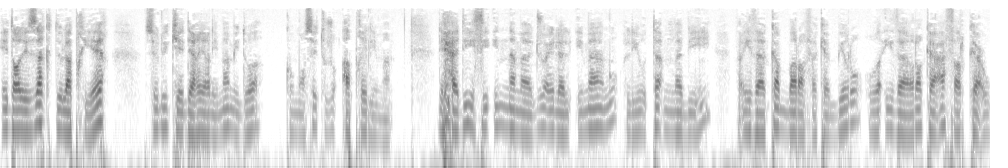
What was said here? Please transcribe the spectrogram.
Et dans les actes de la prière, celui qui est derrière l'imam, il doit commencer toujours après l'imam. لحديث إنما جعل الإمام ليتأم به فإذا كبر فكبروا وإذا ركع فاركعوا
